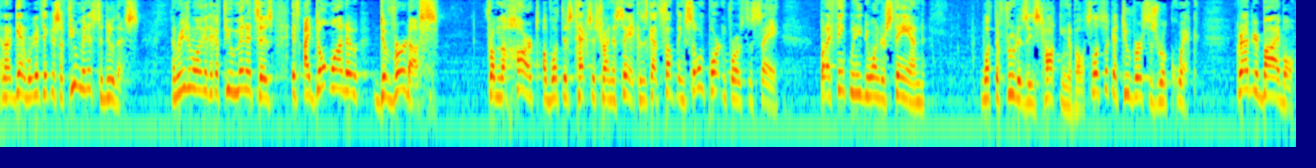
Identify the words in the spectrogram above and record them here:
And again, we're going to take us a few minutes to do this. And the reason we're only going to take a few minutes is, is I don't want to divert us from the heart of what this text is trying to say, because it's got something so important for us to say. But I think we need to understand what the fruit is he's talking about. So let's look at two verses real quick. Grab your Bible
